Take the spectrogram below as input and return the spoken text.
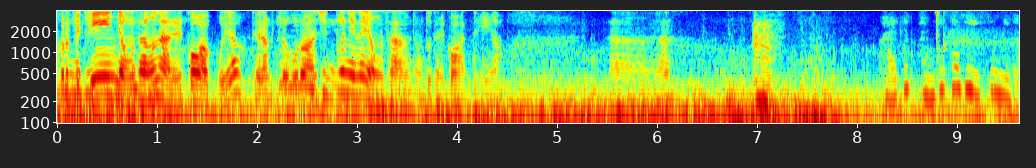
그렇게 긴 영상은 아닐 것 같고요. 대략적으로 한 10분 이내 영상 정도 될 것 같아요. 아, 있습니다.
